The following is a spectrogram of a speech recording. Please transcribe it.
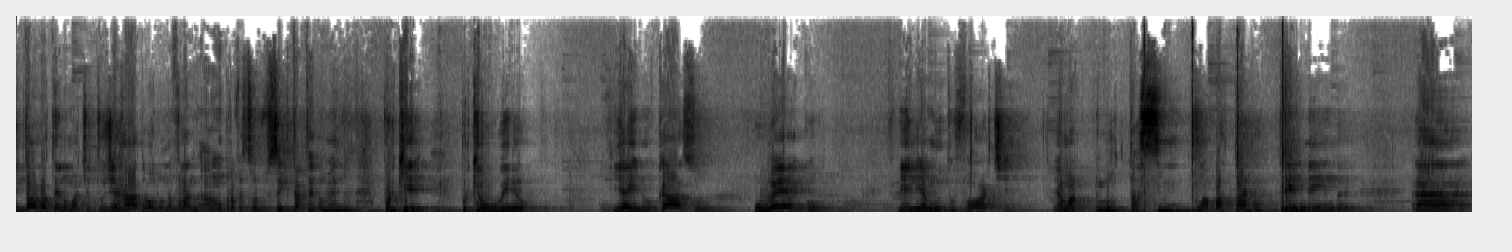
estava tendo uma atitude errada, o aluno fala, não, professor, você que está tendo menos. Por quê? Porque o eu, e aí no caso o ego, ele é muito forte. É uma luta assim, uma batalha tremenda. Ah,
